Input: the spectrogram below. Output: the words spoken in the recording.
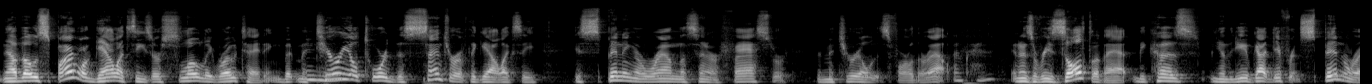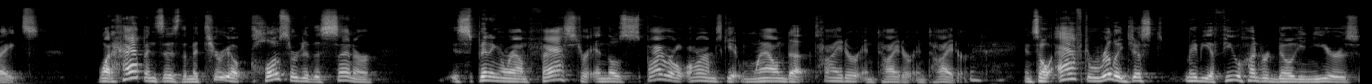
Now, those spiral galaxies are slowly rotating, but mm-hmm. material mm-hmm. toward the center of the galaxy is spinning around the center faster the material that's farther out. Okay. And as a result of that, because you know you've got different spin rates, what happens is the material closer to the center is spinning around faster, and those spiral arms get wound up tighter and tighter and tighter. Okay. And so after really just maybe a few hundred million years,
